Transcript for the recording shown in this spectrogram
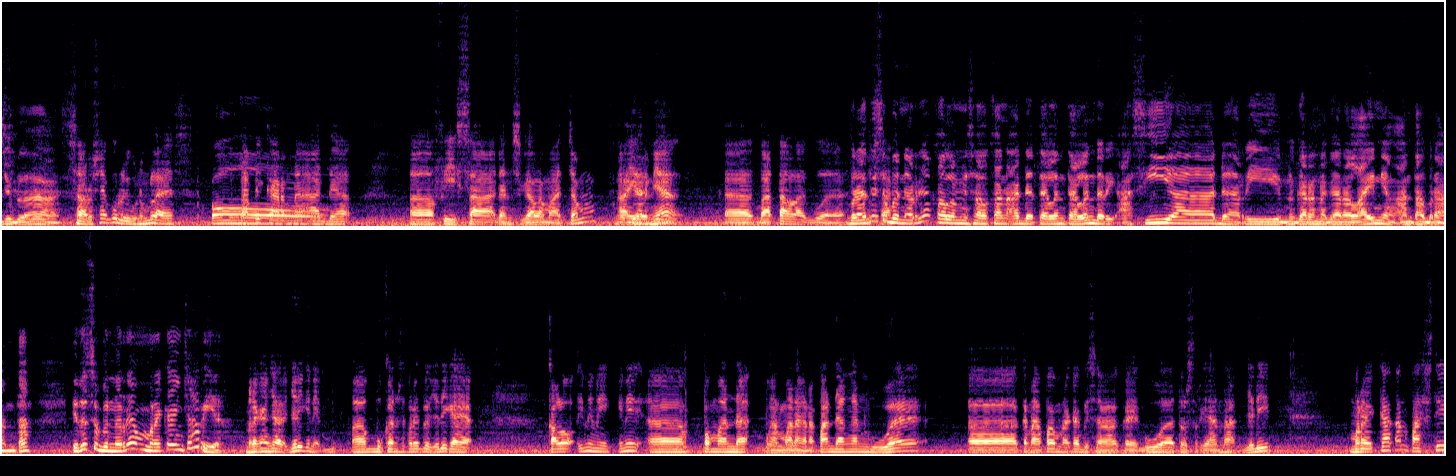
17. seharusnya gue 2016 Oh. tapi karena ada eh, visa dan segala macam akhirnya eh, batal lah gue Berarti sebenarnya kalau misalkan ada talent-talent dari Asia, dari negara-negara lain yang antah berantah, itu sebenarnya mereka yang cari ya? mereka yang cari. Jadi gini uh, bukan seperti itu. Jadi kayak kalau ini nih ini uh, pemandang bukan pemandangan pandangan gue uh, kenapa mereka bisa kayak gue terus Riana jadi mereka kan pasti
